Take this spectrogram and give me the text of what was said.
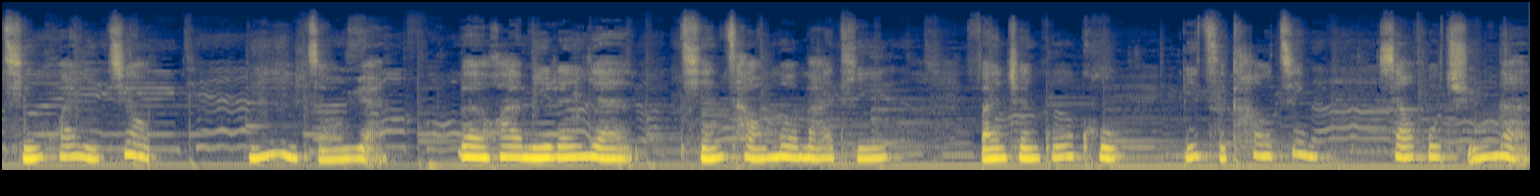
情怀已旧，你已走远。乱花迷人眼，浅草没马蹄。凡尘孤苦，彼此靠近，相互取暖，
